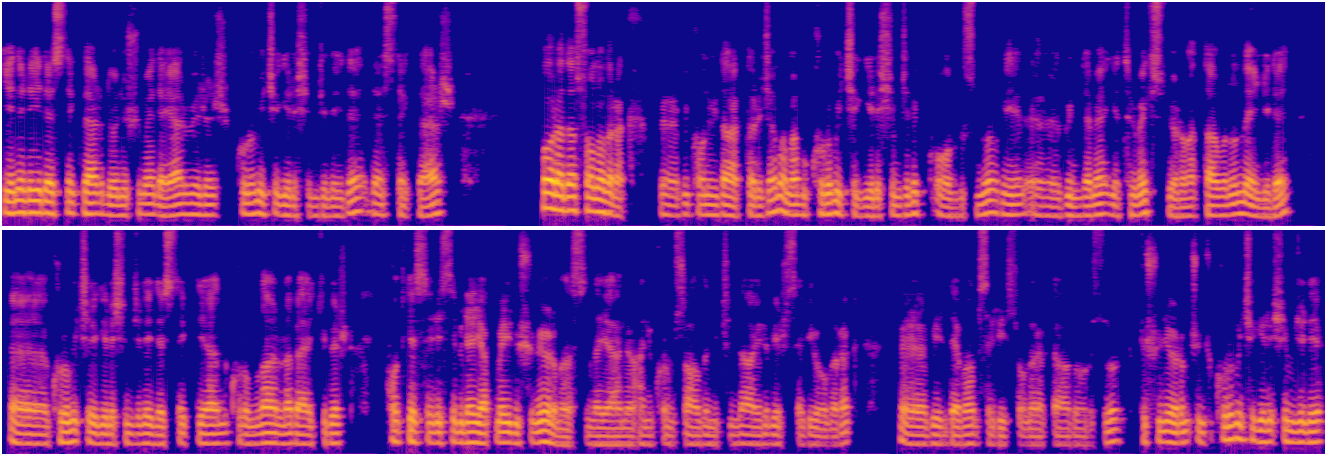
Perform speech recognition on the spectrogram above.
yeniliği destekler, dönüşüme değer verir, kurum içi girişimciliği de destekler. Bu arada son olarak e, bir konuyu da aktaracağım ama bu kurum içi girişimcilik olgusunu bir e, gündeme getirmek istiyorum. Hatta bununla ilgili e, kurum içi girişimciliği destekleyen kurumlarla belki bir podcast serisi bile yapmayı düşünüyorum aslında. Yani hani kurumsallığın içinde ayrı bir seri olarak, bir devam serisi olarak daha doğrusu düşünüyorum. Çünkü kurum içi girişimciliği,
